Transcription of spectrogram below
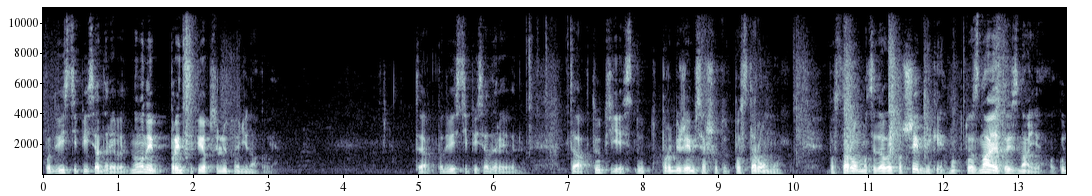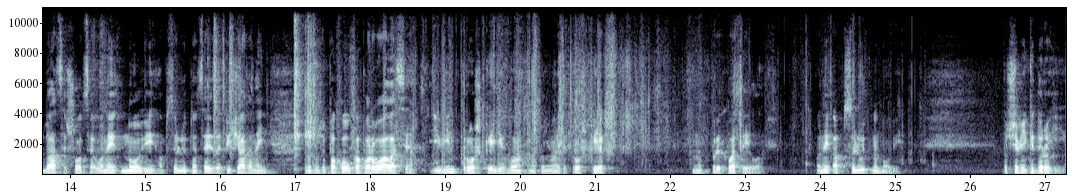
По 250 гривень. Ну, вони, в принципі, абсолютно однакові. Так, по 250 гривень. Так, тут є. Тут пробіжимося, що тут по-старому. По-старому це дали подшипники. Ну, хто знає, той знає. Куди це, що це? Вони нові, абсолютно цей запечатаний. Ну, тут упаковка порвалася, і він трошки його, ну, розумієте, трошки як ну, прихватило. Вони абсолютно нові. Подшипники дорогі.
